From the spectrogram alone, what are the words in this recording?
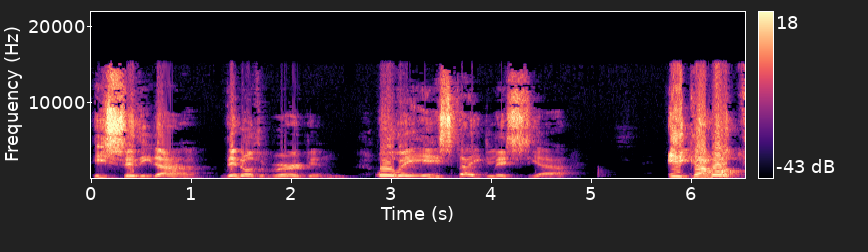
Y se dirá de Northbergen o de esta iglesia, y Cabot,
